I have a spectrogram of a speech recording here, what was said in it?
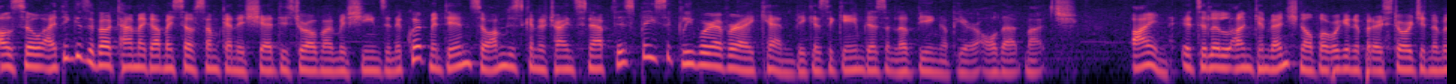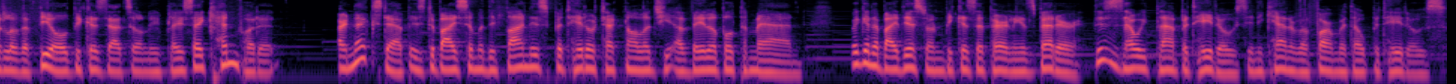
Also, I think it's about time I got myself some kind of shed to store all my machines and equipment in, so I'm just going to try and snap this basically wherever I can because the game doesn't love being up here all that much. Fine, it's a little unconventional, but we're going to put our storage in the middle of the field because that's the only place I can put it. Our next step is to buy some of the finest potato technology available to man. We're going to buy this one because apparently it's better. This is how we plant potatoes, and you can't have a farm without potatoes.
